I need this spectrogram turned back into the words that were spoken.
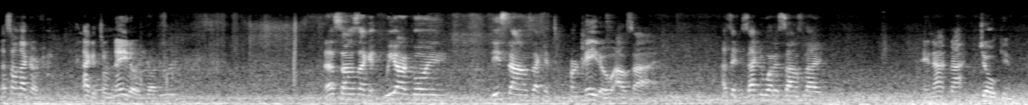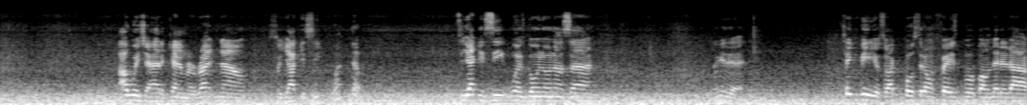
That sounds like a like a tornado, bro. That sounds like a. We are going. This sounds like a tornado outside. That's exactly what it sounds like, and I'm not joking. I wish I had a camera right now so y'all can see what the. So y'all can see what's going on outside. Look at that take a video so I can post it on Facebook on Let It Out.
